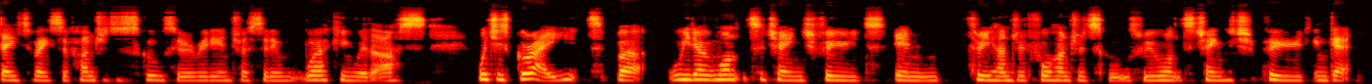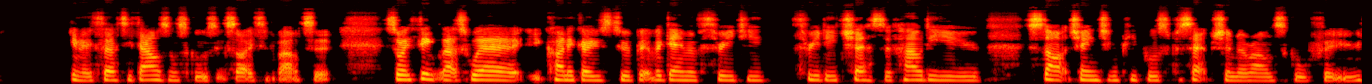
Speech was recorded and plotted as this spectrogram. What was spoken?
database of hundreds of schools who are really interested in working with us which is great but we don't want to change food in 300 400 schools. We want to change food and get you know 30,000 schools excited about it. So i think that's where it kind of goes to a bit of a game of 3d 3d chess of how do you start changing people's perception around school food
